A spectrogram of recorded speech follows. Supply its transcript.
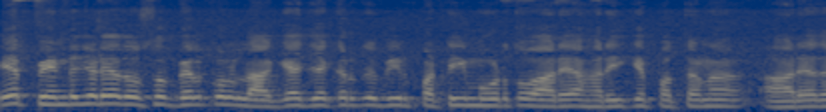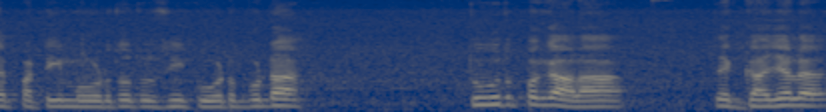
ਇਹ ਪਿੰਡ ਜਿਹੜੇ ਦੋਸਤੋ, ਬਿਲਕੁਲ ਲੱਗ ਗਿਆ। ਜੇਕਰ ਕੋਈ ਵੀਰ ਪੱਟੀ ਮੋੜ ਤੋਂ ਆ ਰਿਹਾ, ਹਰੀ ਕੇ ਪੱਤਣ ਆ ਰਿਹਾ ਤੇ ਪੱਟੀ ਮੋੜ ਤੋਂ ਤੁਸੀਂ ਕੋਟ ਬੁੱਢਾ ਤੂਤ ਭੰਗਾਲਾ ਤੇ ਗਜਲ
